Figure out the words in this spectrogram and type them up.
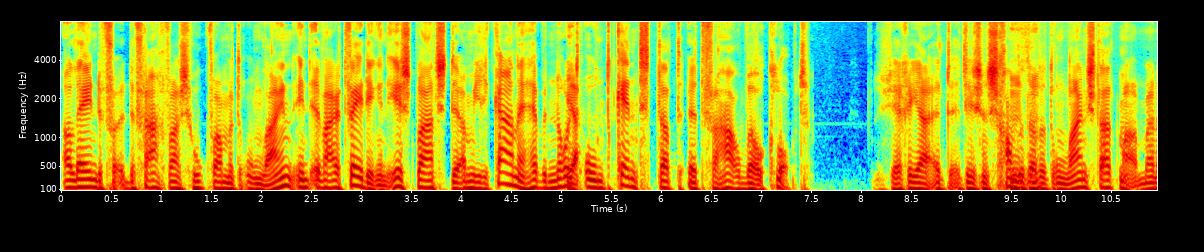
Alleen de, de vraag was, hoe kwam het online? In, er waren twee dingen. In de eerste plaats, de Amerikanen hebben nooit ontkend dat het verhaal wel klopt. Ze zeggen, ja, het, het is een schande Mhm. dat het online staat, maar, maar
